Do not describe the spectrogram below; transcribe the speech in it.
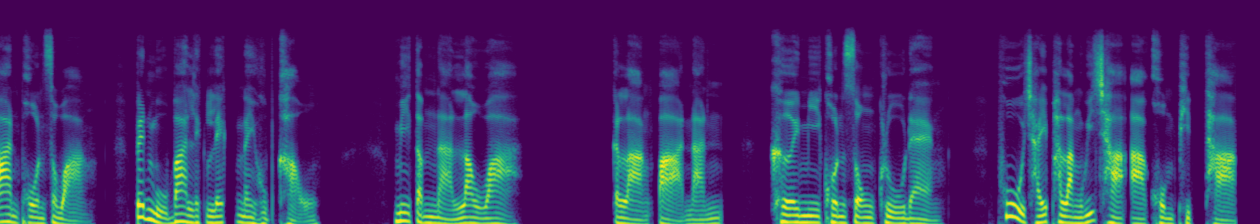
บ้านโพนสว่าง เป็นหมู่บ้านเล็กๆ ในหุบเขา มีตำนานเล่าว่า กลางป่านั้น เคยมีคนทรงครูแดง ผู้ใช้พลังวิชาอาคมผิดทาง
